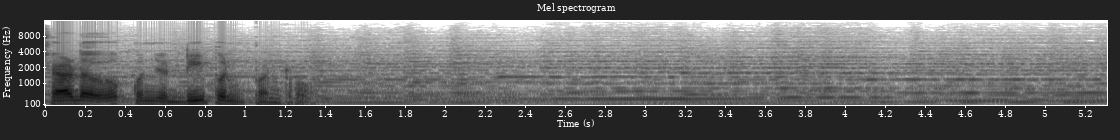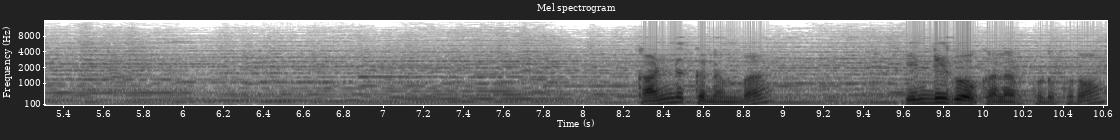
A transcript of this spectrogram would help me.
ஷேடோவை கொஞ்சம் டீப்பன் பண்ணுறோம் கண்ணுக்கு நம்ம இண்டிகோ கலர் கொடுக்குறோம்.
